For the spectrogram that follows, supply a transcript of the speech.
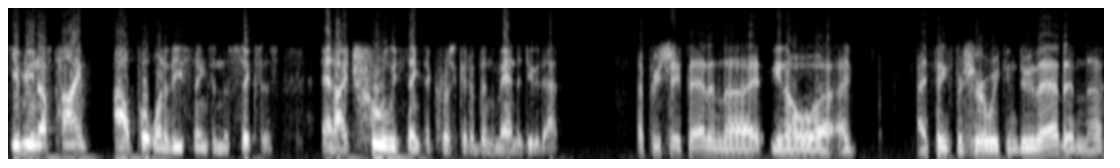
give me enough time, I'll put one of these things in the sixes. And I truly think that Chris could have been the man to do that. I appreciate that, and uh, you know, uh, I I think for sure we can do that, and uh,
